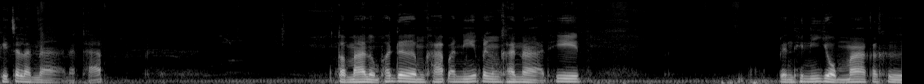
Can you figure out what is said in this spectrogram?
พิจารณานะครับ ต่อมาหลวงพ่อเดิมครับ อันนี้เป็นขนาดที่เป็นที่นิยมมากก็คือ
